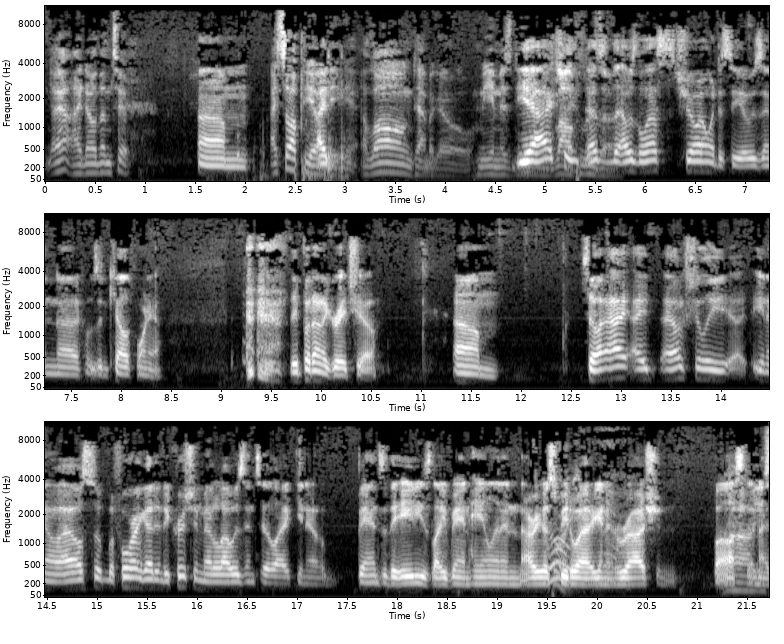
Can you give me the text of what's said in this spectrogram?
yeah, I know them too. Um, I saw POD a long time ago. Me and Ms. D. Yeah, actually, that's, that was the last show I went to see. It was in uh, it was in California. they put on a great show. Um, so I, I, I actually, uh, you know, I also before I got into Christian metal, I was into like you know bands of the '80s like Van Halen and REO Speedwagon and Rush and Oh, Boston. you I said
